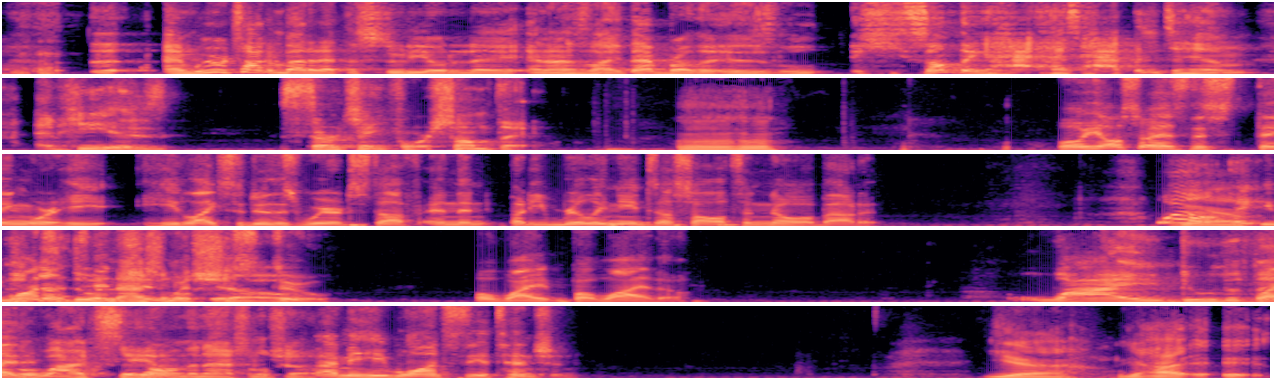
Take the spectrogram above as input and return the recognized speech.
and we were talking about it at the studio today, and I was like, that brother is he, something ha- has happened to him, and he is searching for something. Hmm Well, he also has this thing where he he likes to do this weird stuff, and then but he really needs us all to know about it. Well, Yeah. he, He, he wants does do a attention national with show. this too. Well, why? But why though? Why do the thing, Why or why say No. it on the national show? I mean, he wants the attention. Yeah, yeah. I it,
